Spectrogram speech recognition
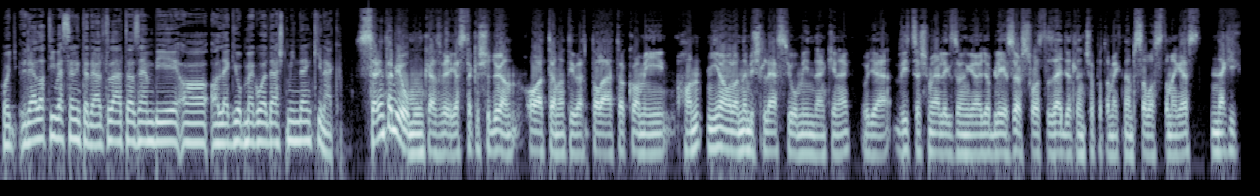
hogy relatíve szerinted eltalálta az NBA a, a legjobb megoldást mindenkinek? Szerintem jó munkát végeztek, és egy olyan alternatívet találtak, ami ha nyilvánvalóan nem is lesz jó mindenkinek, ugye vicces mellékzönge, hogy a Blazers volt az egyetlen csapat, amelyik nem szavazta meg ezt. Nekik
